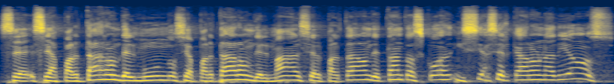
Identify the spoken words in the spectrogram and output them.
se, se apartaron del mundo, se apartaron del mal, se apartaron de tantas cosas y se acercaron a Dios.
